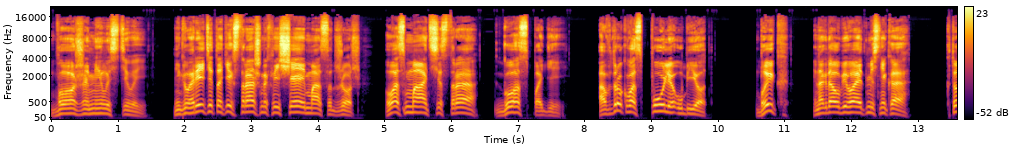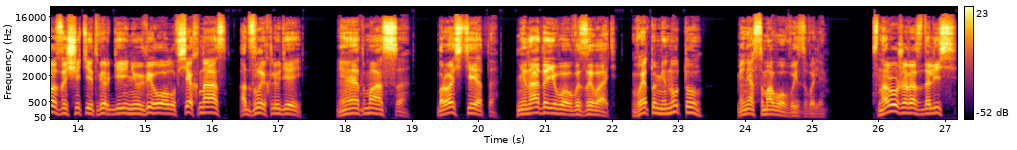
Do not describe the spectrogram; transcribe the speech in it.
Боже милостивый, не говорите таких страшных вещей, Масса Джордж. У вас мать, сестра. Господи! А вдруг вас пуля убьет? Бык иногда убивает мясника. Кто защитит Виргинию, Виолу, всех нас от злых людей? Нет, Масса, бросьте это. Не надо его вызывать. В эту минуту меня самого вызвали. Снаружи раздались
